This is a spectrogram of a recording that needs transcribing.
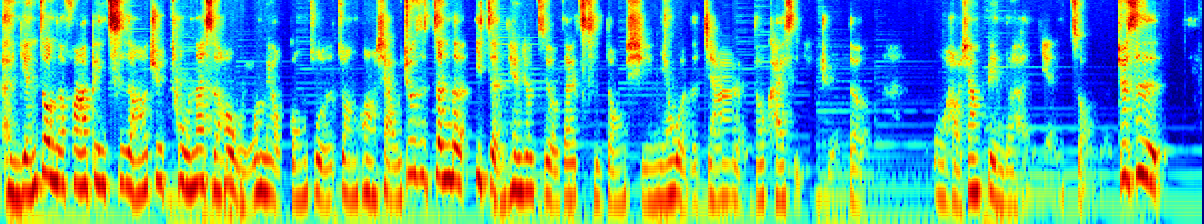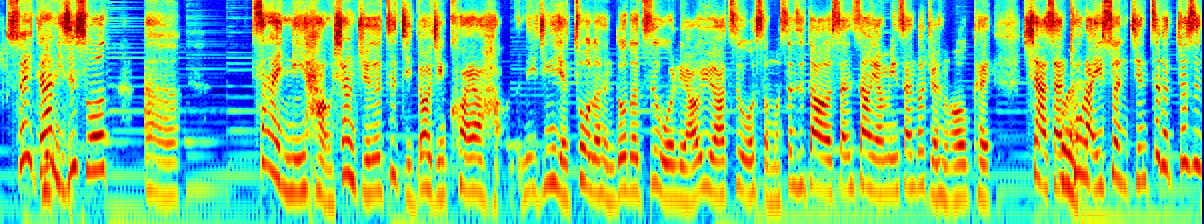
很严重的发病吃，然后去吐。那时候我又没有工作的状况下，我就是真的，一整天就只有在吃东西，连我的家人都开始觉得我好像变得很严重。就是，所以当然你是说，呃，在你好像觉得自己都已经快要好了，你已经也做了很多的自我疗愈啊，自我什么，甚至到了山上阳明山都觉得很 OK，下山突然一瞬间，这个就是。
